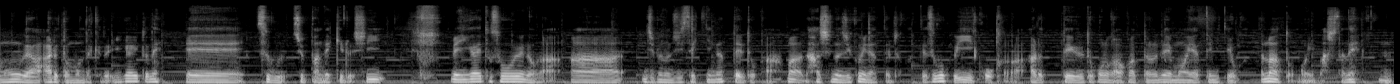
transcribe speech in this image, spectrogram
ものではあると思うんだけど、意外とね、えー、すぐ出版できるし、意外とそういうのがあ自分の実績になったりとか、まあ、発信の軸になったりとかってすごくいい効果があるっていうところが分かったので、まあ、やってみてよかったなと思いましたね。うん。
